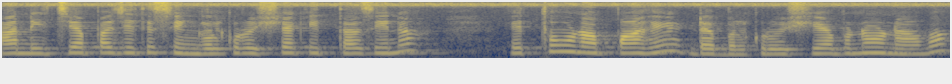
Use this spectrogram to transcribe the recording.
ਆ ਨੀਚੇ ਆਪਾਂ ਜਿੱਥੇ ਸਿੰਗਲ ਕਰੋਸ਼ੀਆ ਕੀਤਾ ਸੀ ਨਾ, ਇੱਥੋਂ ਹੁਣ ਆਪਾਂ ਇਹ ਡਬਲ ਕਰੋਸ਼ੀਆ ਬਣਾਉਣਾ ਵਾ।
